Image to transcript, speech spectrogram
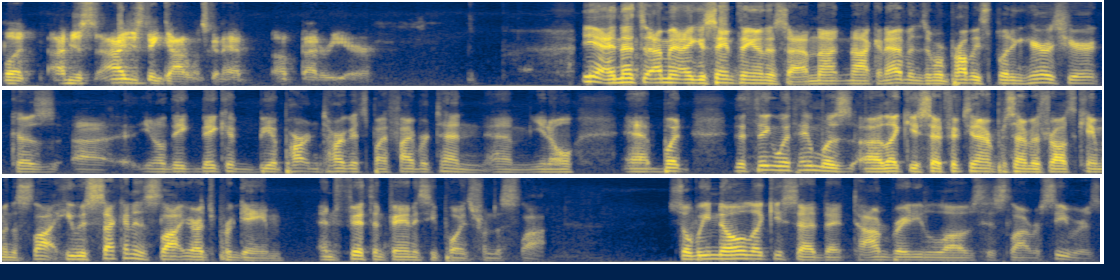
but I'm just I just think Godwin's going to have a better year. Yeah, and that's I mean, I guess same thing on this side. I'm not knocking Evans, and we're probably splitting hairs here because uh, you know they they could be apart in targets by five or ten. Um, you know, uh, but the thing with him was, uh, like you said, 59 percent of his routes came in the slot. He was second in slot yards per game and fifth in fantasy points from the slot. So we know, like you said, that Tom Brady loves his slot receivers.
